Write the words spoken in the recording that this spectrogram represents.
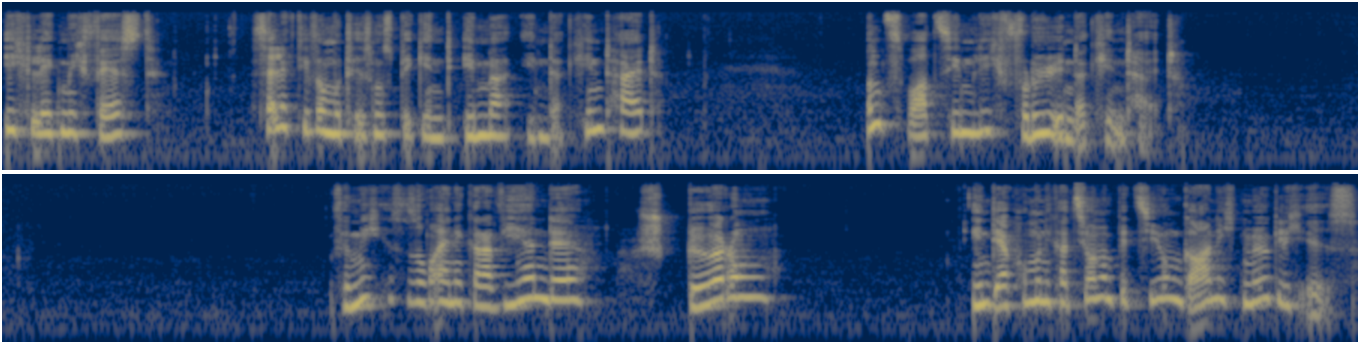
Ich lege mich fest, selektiver Mutismus beginnt immer in der Kindheit und zwar ziemlich früh in der Kindheit. Für mich ist so eine gravierende Störung, in der Kommunikation und Beziehung gar nicht möglich ist.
